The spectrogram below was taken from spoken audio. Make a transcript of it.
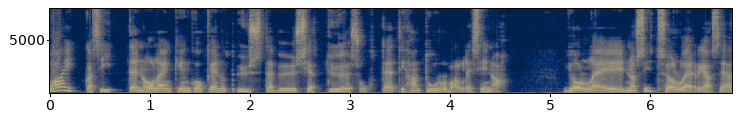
vaikka sitten olenkin kokenut ystävyys- ja työsuhteet ihan turvallisina – jollei, no sitten se on ollut eri asia,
